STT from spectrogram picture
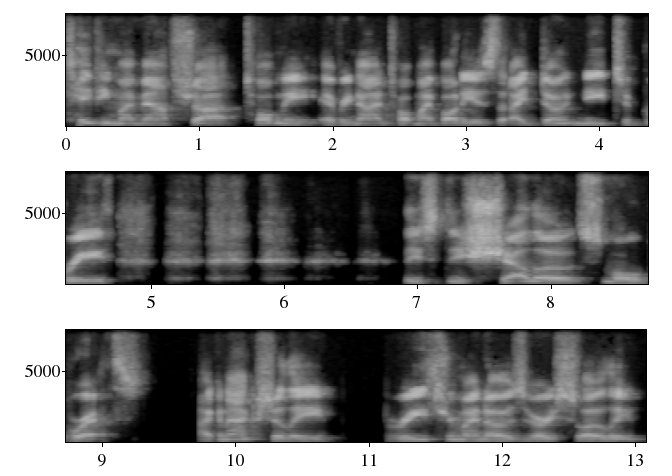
taping my mouth shut taught me every night and taught my body is that I don't need to breathe these these shallow small breaths. I can actually breathe through my nose very slowly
